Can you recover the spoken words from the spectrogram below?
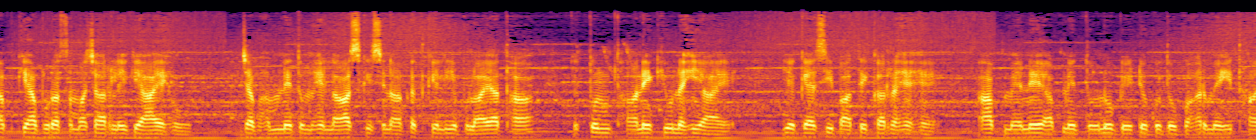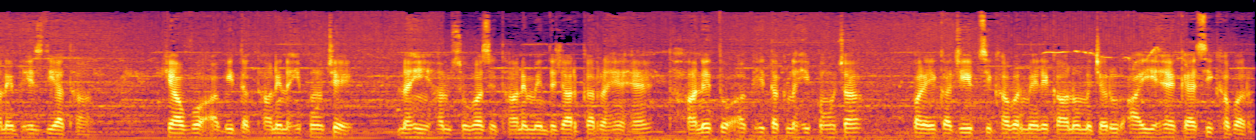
अब क्या बुरा समाचार लेके आए हो? जब हमने तुम्हें लाश की शिनाख्त के लिए बुलाया था तो तुम थाने क्यों नहीं आए? ये कैसी बातें कर रहे हैं? आप मैंने अपने दोनों बेटों को दोपहर में ही थाने भेज दिया था। क्या वो अभी तक थाने नहीं पहुँचे? नहीं, हम सुबह से थाने में इंतज़ार कर रहे हैं। थाने तो अभी तक नहीं पहुँचा, पर एक अजीब सी खबर मेरे कानों में ज़रूर आई है। कैसी खबर?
